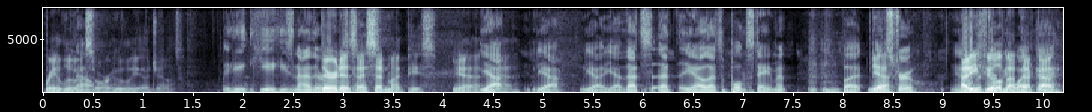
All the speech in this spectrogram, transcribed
Ray Lewis No. or Julio Jones. He, he he's neither. There it is. I said my piece. Yeah, Yeah, yeah, yeah, yeah. yeah. That's that. You know, that's a bold statement, but Yeah. it's true. How know, do you feel about that guy?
